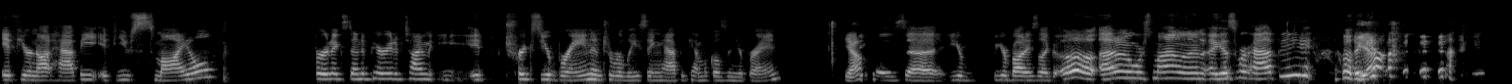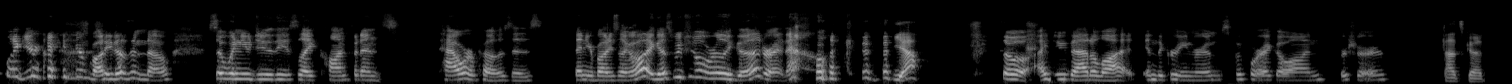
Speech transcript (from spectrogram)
if you're not happy if you smile for an extended period of time it tricks your brain into releasing happy chemicals in your brain Yeah. because uh your your body's like oh i don't know we're smiling i guess we're happy Like, Yeah. like your your body doesn't know. So when you do these like confidence power poses, then your body's like, "Oh, I guess we feel really good right now." like, Yeah. so I do that a lot in the green rooms before I go on, for sure. That's good.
